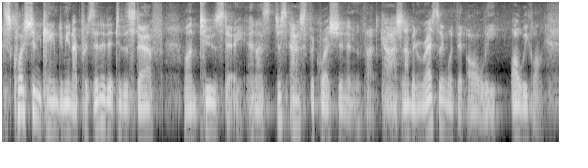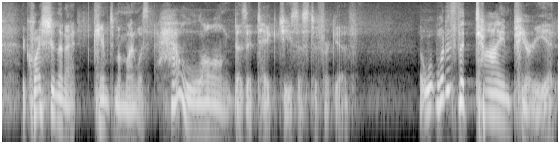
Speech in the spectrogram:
this question came to me, and I presented it to the staff on Tuesday. And I just asked the question and thought, gosh, and I've been wrestling with it all week, all week long. The question that I came to my mind was, how long does it take Jesus to forgive? What is the time period?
